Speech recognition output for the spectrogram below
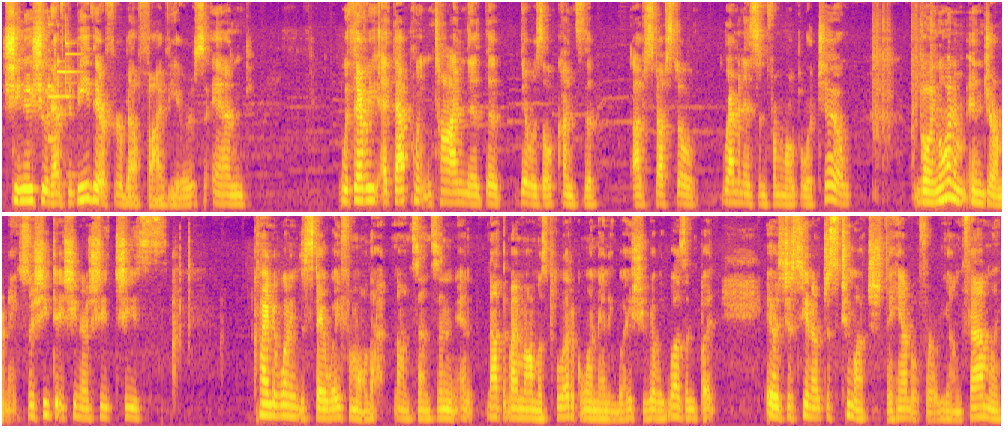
she knew she would have to be there for about five years. And with every, at that point in time, the, the, there was all kinds of, of stuff still reminiscent from World War II going on in, in Germany. So she did, she, you know, she she's kind of wanting to stay away from all that nonsense. And and not that my mom was political in any way, she really wasn't, but it was just you know just too much to handle for a young family.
